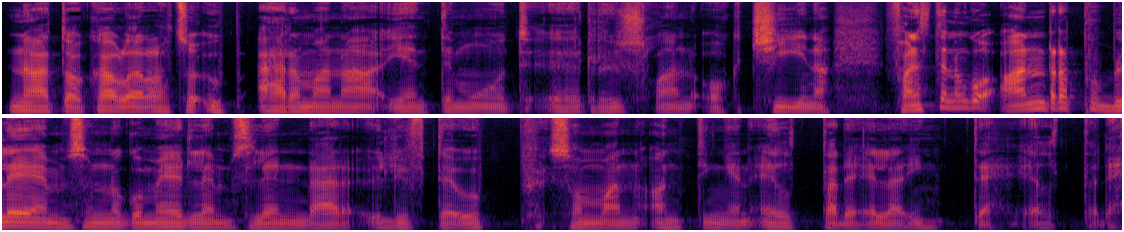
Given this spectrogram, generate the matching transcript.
Nato kavlar alltså upp ärmarna gentemot eh, Ryssland och Kina. Fanns det några andra problem som några medlemsländer lyfte upp som man antingen ältade eller inte ältade?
